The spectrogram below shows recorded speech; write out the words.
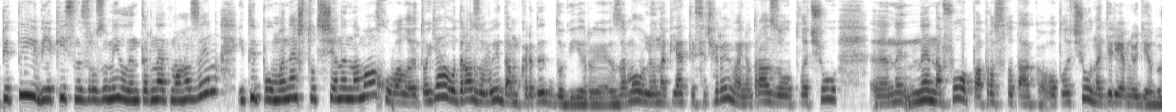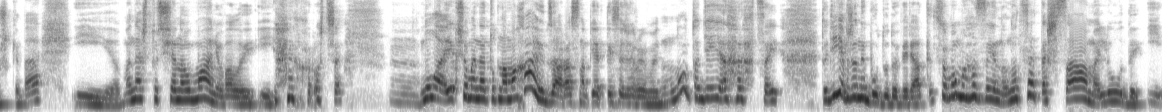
піти в якийсь незрозумілий інтернет-магазин, і типу, мене ж тут ще не намахували, то я одразу видам кредит довіри, замовлю на 5 тисяч гривень, одразу оплачу е, не, не на ФОП, а просто так оплачу на деревню дідушки. Да? І мене ж тут ще не обманювали. І коротше, ну а якщо мене тут намахають зараз на 5 тисяч гривень, ну тоді я цей тоді я вже не буду довіряти цьому магазину. Ну це те ж саме люди. І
